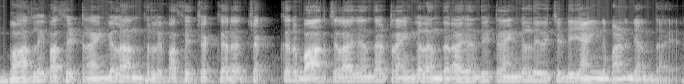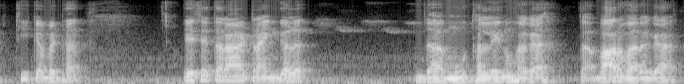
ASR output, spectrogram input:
ਬਾਹਰਲੇ ਪਾਸੇ ਟ੍ਰਾਇੰਗਲ ਆ, ਅੰਦਰਲੇ ਪਾਸੇ ਚੱਕਰ ਆ। ਚੱਕਰ ਬਾਹਰ ਚਲਾ ਜਾਂਦਾ ਟ੍ਰਾਇੰਗਲ ਅੰਦਰ ਆ ਜਾਂਦੀ। ਟ੍ਰਾਇੰਗਲ ਦੇ ਵਿੱਚ ਡਿਜ਼ਾਈਨ ਬਣ ਜਾਂਦਾ ਹੈ ਠੀਕ ਹੈ ਬੇਟਾ? ਇਸੇ ਤਰ੍ਹਾਂ ਟ੍ਰਾਇੰਗਲ ਦਾ ਮੂੰਹ ਥੱਲੇ ਨੂੰ ਹੈਗਾ, ਤਾਂ ਬਾਹਰ ਵਰਗ ਹੈ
